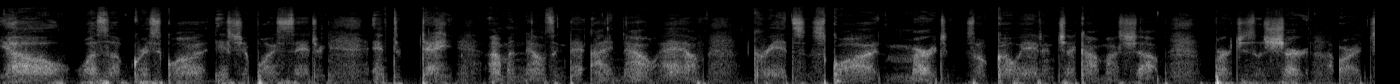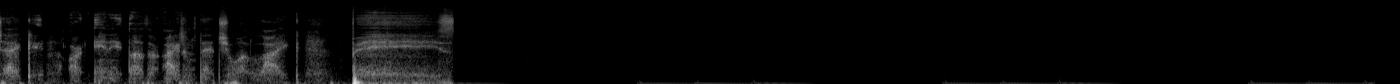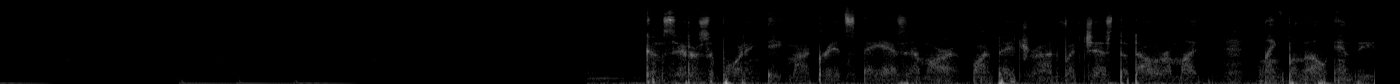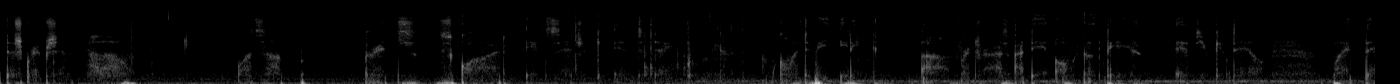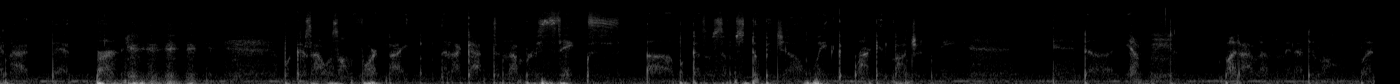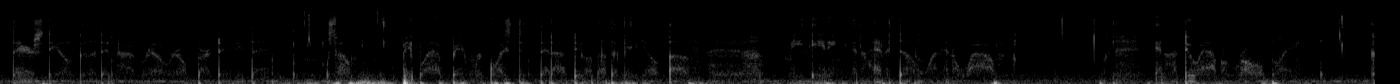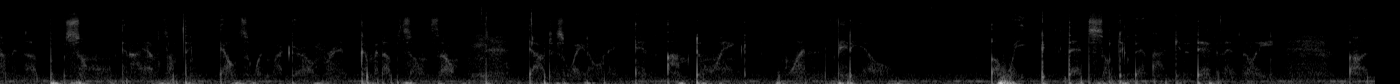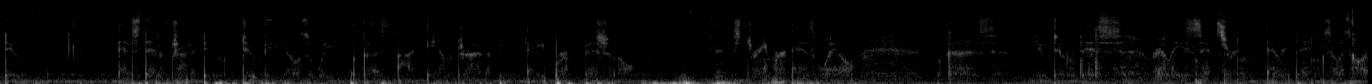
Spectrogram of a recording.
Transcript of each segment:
Yo, what's up, Grits Squad? It's your boy Cedric, and today I'm announcing that I now have Grits Squad merch. So go ahead and check out my shop. Purchase a shirt or a jacket or any other items that you would like. Peace. Consider supporting Eat My Grits ASMR on Patreon for just a dollar a month. Link below in the description. Hello. What's up, Grits Squad? It's Cedric, and today I'm going to be eating uh, french fries. I did overcook these, if you can tell, but they're not that burnt because I was on Fortnite and I got to number six uh, because of some stupid John Wick rocket launcher me. And uh, yeah, but I left them in not too long. But they're still good. They're not real, real burnt or anything. So people have been requesting that I do another video of me eating, and I haven't done one in a while. And I do have a role play coming up soon, and I have something else with my girlfriend coming up soon. So y'all just wait on it. And I'm doing one video a week. That's something that I can definitely uh, do instead of trying to do two videos a week because I am trying to be a professional streamer as well because YouTube is really censoring everything so it's hard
